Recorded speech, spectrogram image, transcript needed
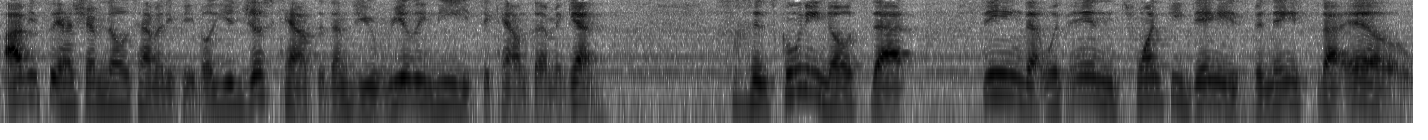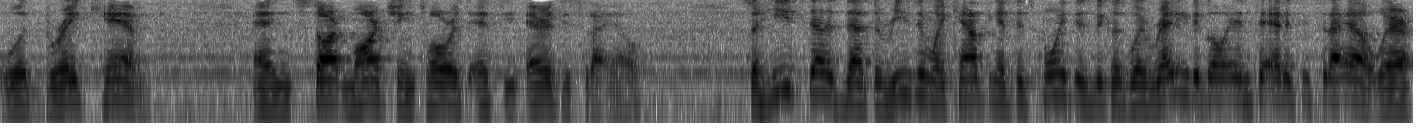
Obviously, Hashem knows how many people. You just counted them. Do you really need to count them again? Chizkuni notes that seeing that within 20 days Bnei Israel would break camp and start marching towards Eretz Israel, so he says that the reason we're counting at this point is because we're ready to go into Eretz Israel, where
